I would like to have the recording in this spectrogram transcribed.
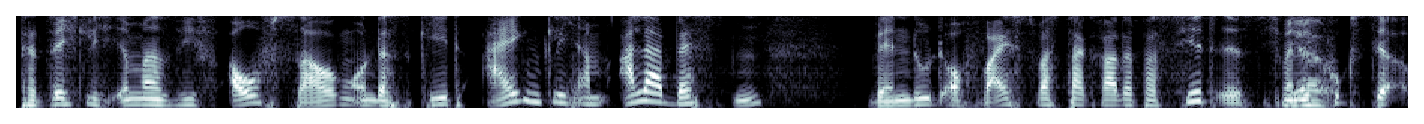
tatsächlich immersiv aufsaugen und das geht eigentlich am allerbesten, wenn du auch weißt, was da gerade passiert ist. Ich meine, ja. du guckst ja,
